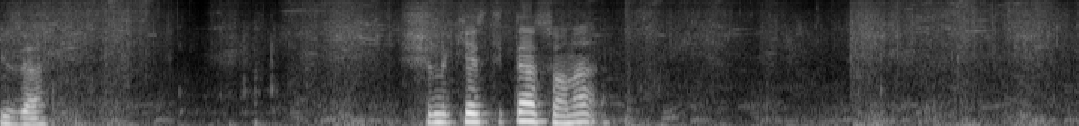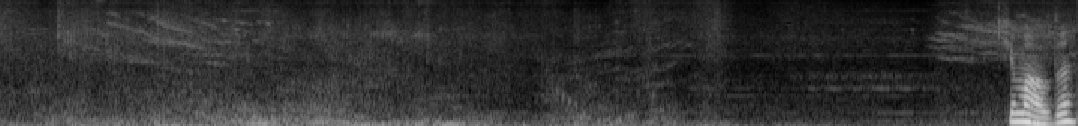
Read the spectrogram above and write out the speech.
Güzel. Şunu kestikten sonra Kim aldı?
